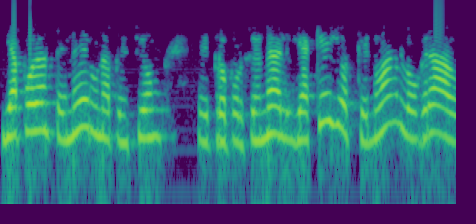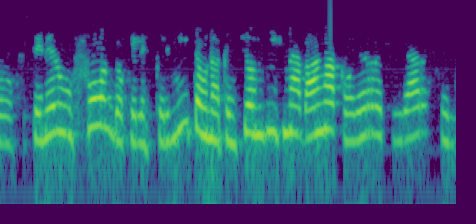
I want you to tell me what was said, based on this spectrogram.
ya puedan tener una pensión eh, proporcional y aquellos que no han logrado tener un fondo que les permita una pensión digna van a poder retirar el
